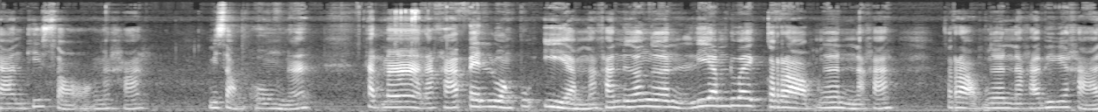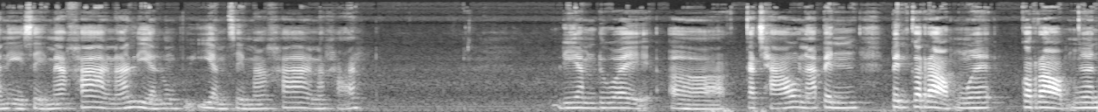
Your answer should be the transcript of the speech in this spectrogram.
การที่สองนะคะ มีสององค์นะ ถัดมานะคะเป็นหลวงปู่เอี่ยมนะคะ เนื้อเงินเลี่ยมด้วยกรอบเงินนะคะ กรอบเงินนะคะ พี่พี่ขานี่เสมาข้างนะเหรียญหลวงปู่เอี่ยมเสมาข้างนะคะ เลี่ยมด้วยเอ่อกระเช้านะ เป็นเป็นกรอบเงินกรอบเงิน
